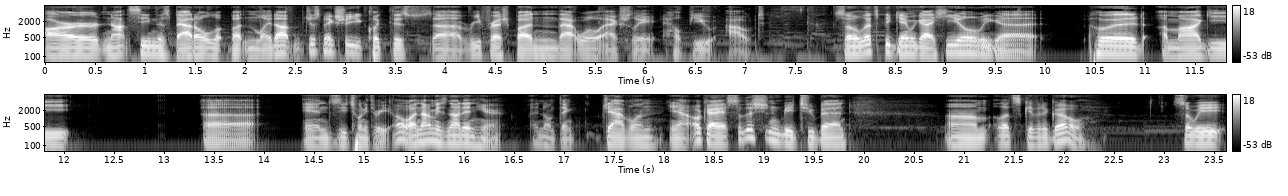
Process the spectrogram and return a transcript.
are not seeing this battle button light up, just make sure you click this uh, refresh button. That will actually help you out. So let's begin. We got heal, we got hood, Amagi, uh, and Z23. Oh, Anami's not in here. I don't think. Javelin. Yeah, okay. So this shouldn't be too bad. Um, let's give it a go. So we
